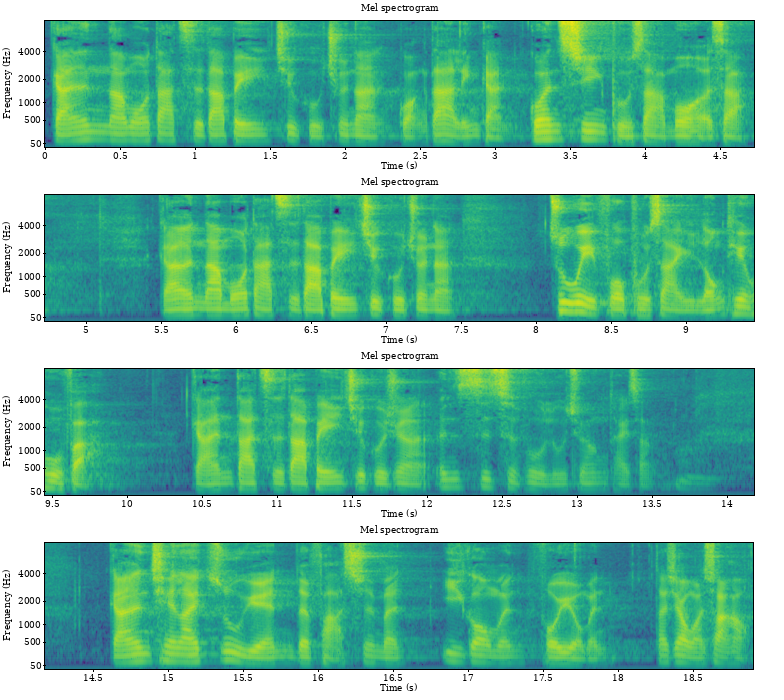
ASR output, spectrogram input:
感恩南无大慈大悲救苦救难广大灵感观世音菩萨摩诃萨，感恩南无大慈大悲救苦救难诸位佛菩萨与龙天护法，感恩大慈大悲救苦救难恩师慈父卢俊宏台长，感恩前来助缘的法师们、义工们、佛友们，大家晚上好。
